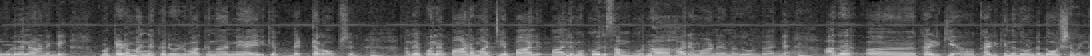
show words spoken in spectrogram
കൂടുതലാണെങ്കിൽ മുട്ടയുടെ മഞ്ഞക്കരി ഒഴിവാക്കുന്നത് തന്നെ ആയിരിക്കും ബെറ്റർ ഓപ്ഷൻ അതേപോലെ പാട മാറ്റിയ പാൽ പാലും ഒക്കെ ഒരു സമ്പൂർണ ആഹാരമാണ് എന്നതുകൊണ്ട് തന്നെ. അത് കഴിക്ക കഴിക്കുന്നത് കൊണ്ട് ദോഷമില്ല.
